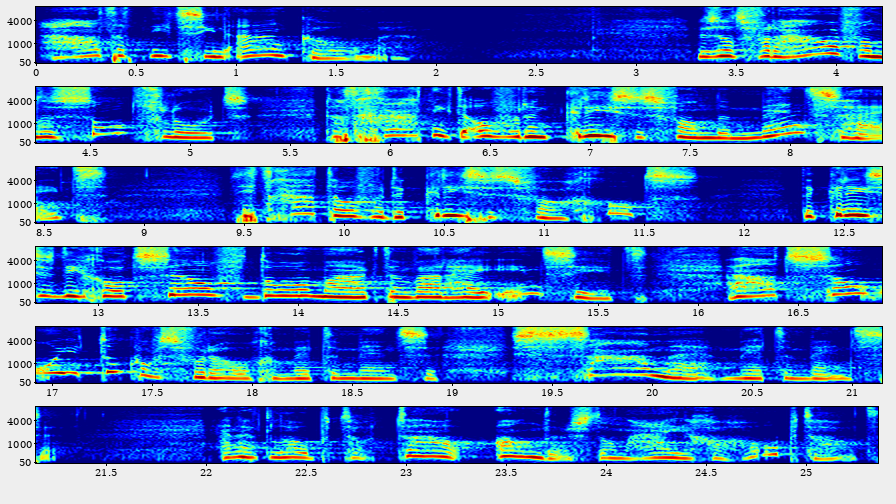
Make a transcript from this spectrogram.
Hij had het niet zien aankomen. Dus dat verhaal van de zondvloed, dat gaat niet over een crisis van de mensheid. Dit gaat over de crisis van God. De crisis die God zelf doormaakt en waar hij in zit. Hij had zo'n mooie toekomst voor ogen met de mensen. Samen met de mensen. En het loopt totaal anders dan hij gehoopt had.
